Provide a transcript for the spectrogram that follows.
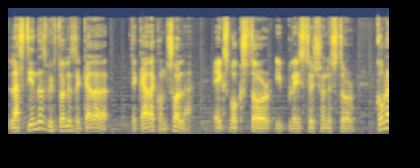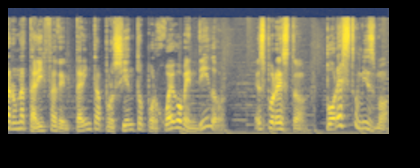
las tiendas virtuales de cada, de cada consola, Xbox Store y PlayStation Store, cobran una tarifa del 30% por juego vendido. Es por esto, por esto mismo,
